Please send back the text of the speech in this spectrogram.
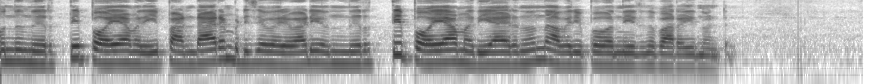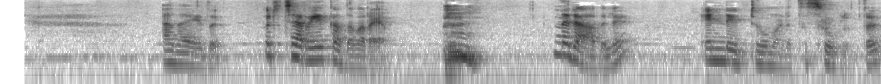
ഒന്ന് നിർത്തിപ്പോയാൽ മതി. ഈ പണ്ടാരം പിടിച്ച പരിപാടി ഒന്ന് നിർത്തിപ്പോയാൽ മതിയായിരുന്നു എന്ന് അവരിപ്പോൾ വന്നിരുന്ന് പറയുന്നുണ്ട്. അതായത് ഒരു ചെറിയ കഥ പറയാം. ഇന്ന് രാവിലെ എന്റെ ഏറ്റവും അടുത്ത സുഹൃത്ത്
